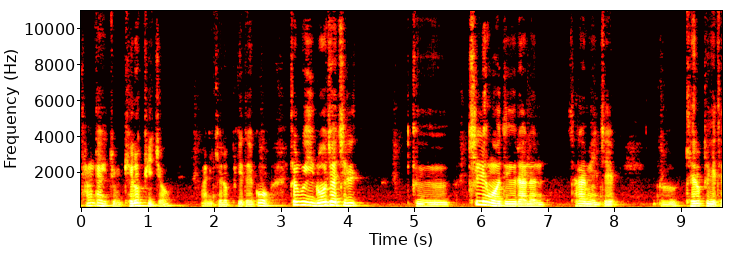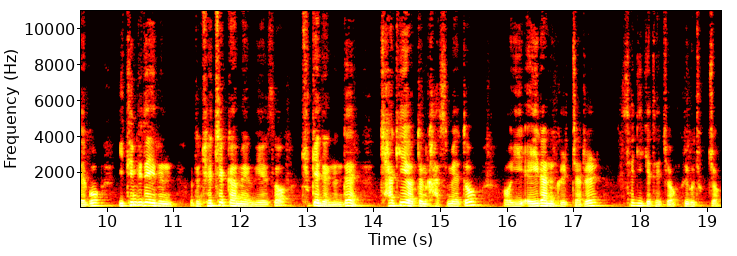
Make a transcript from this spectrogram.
상당히 좀 괴롭히죠. 많이 괴롭히게 되고 결국 이 로저 질, 그 칠링워드라는 사람이 이제 그 괴롭히게 되고 이 딤즈데이는 어떤 죄책감에 의해서 죽게 됐는데 자기의 어떤 가슴에도 어, 이 A라는 글자를 새기게 되죠. 그리고 죽죠.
